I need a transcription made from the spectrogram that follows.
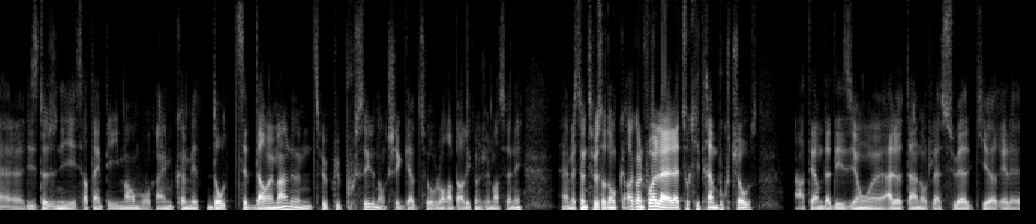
Euh, les États-Unis et certains pays membres vont quand même commettre d'autres types d'armements, un petit peu plus poussés. Donc, chez Gab, tu vas vouloir en parler, comme je l'ai mentionné. mais c'est un petit peu ça. Donc, encore une fois, la, Turquie trame beaucoup de choses en termes d'adhésion à l'OTAN. Donc, la Suède qui aurait le,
